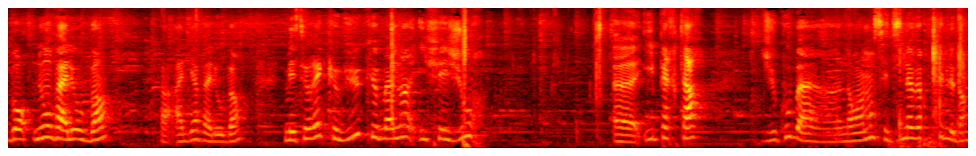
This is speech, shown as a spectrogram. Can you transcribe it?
Bon, nous on va aller au bain. Enfin, Alia va aller au bain. Mais c'est vrai que vu que maintenant il fait jour euh, hyper tard, du coup, bah, normalement, c'est 19h pile le bain.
